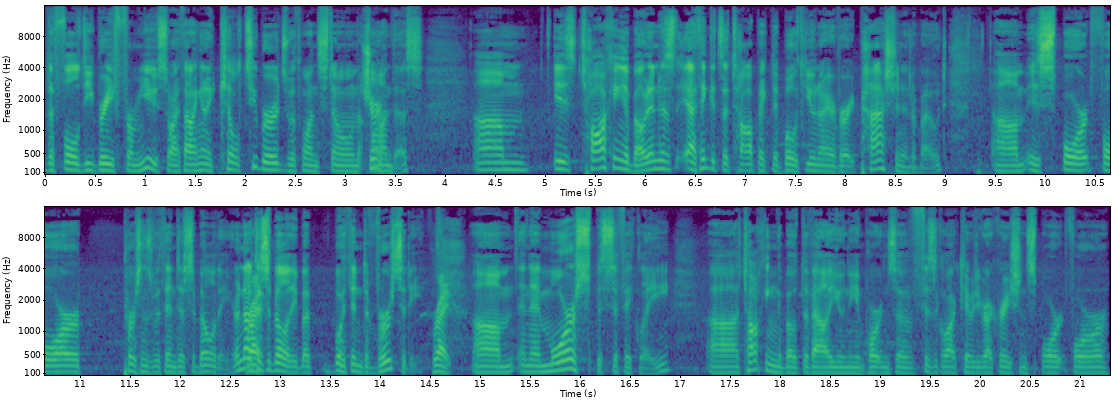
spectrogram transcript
the full debrief from you. So I thought I'm going to kill two birds with one stone Sure. on this. Um, is talking about, and is, I think it's a topic that both you and I are very passionate about, um, is sport for persons within disability, or not Right. disability, but within diversity. Right. Um, and then more specifically, uh, talking about the value and the importance of physical activity, recreation, sport for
